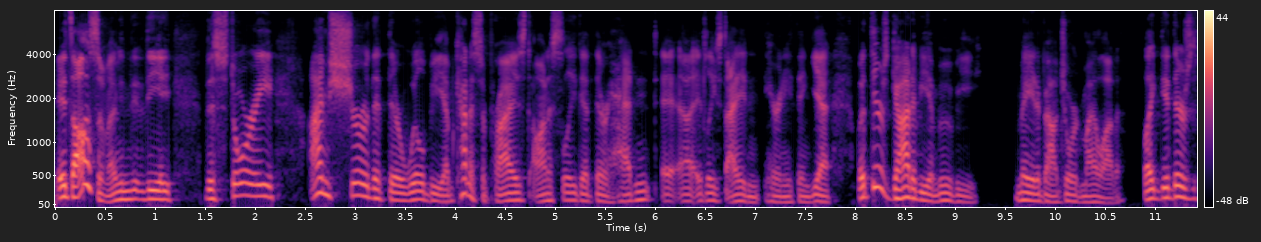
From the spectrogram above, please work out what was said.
it's awesome. I mean, the, the the, story. I'm sure that there will be. I'm kind of surprised, honestly, that there hadn't. Uh, at least I didn't hear anything yet. But there's got to be a movie made about Jordan Mailata. Like there's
